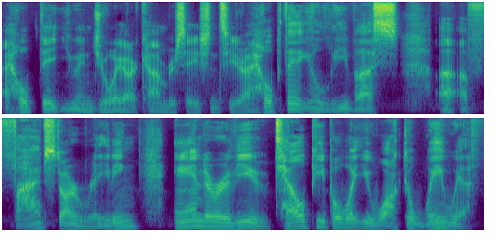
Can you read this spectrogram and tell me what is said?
I hope that you enjoy our conversations here. I hope that you'll leave us a, a five star rating and a review. Tell people what you walked away with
